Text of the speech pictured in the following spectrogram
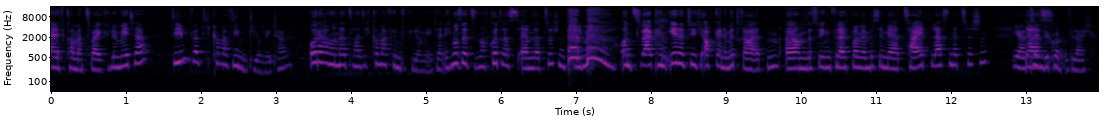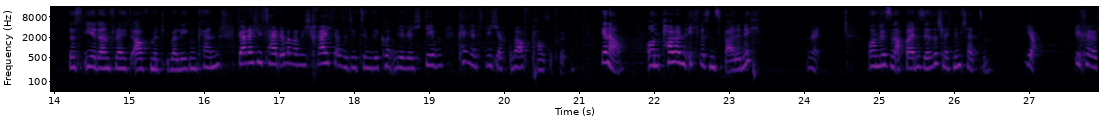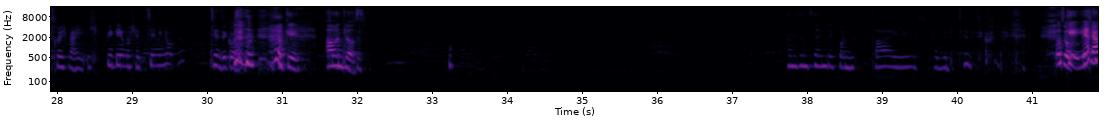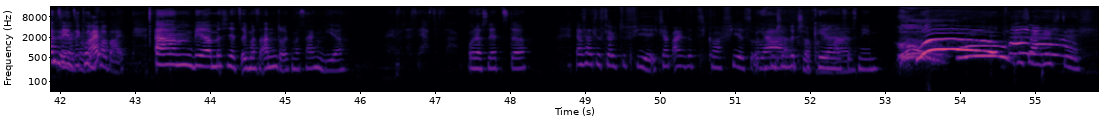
11,2 Kilometer 47,7 Kilometern, oder 120,5 Kilometern. Ich muss jetzt noch kurz was ähm, dazwischen schieben. Und zwar könnt ihr natürlich auch gerne mitraten. Ähm, deswegen vielleicht wollen wir ein bisschen mehr Zeit lassen dazwischen. ja, Das- 10 Sekunden vielleicht. Dass ihr dann vielleicht auch mit überlegen könnt. Wenn euch die Zeit immer noch nicht reicht, also die 10 Sekunden, die wir euch geben, könnt ihr natürlich auch immer auf Pause drücken. Genau. Und Paula und ich wissen es beide nicht. Nein. Und wir sind auch beide sehr, sehr schlecht im Schätzen. Ja. Ihr könnt das ruhig mal. Ich, wir geben euch jetzt 10 Minuten. 10 Sekunden. Okay, und los. Wann sind 10 Sekunden vorbei? ich habe die 10 Sekunden. Okay, So, jetzt sind sind 10 wir Sekunden vorbei. Ähm, wir müssen jetzt irgendwas andrücken. Was sagen wir? Einfach das erste sagen. Oder das letzte. Das heißt jetzt, glaube ich, zu viel. Ich glaube, 71,4 ist so eine gute Mitte. okay, dann lass das nehmen. Das war richtig.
